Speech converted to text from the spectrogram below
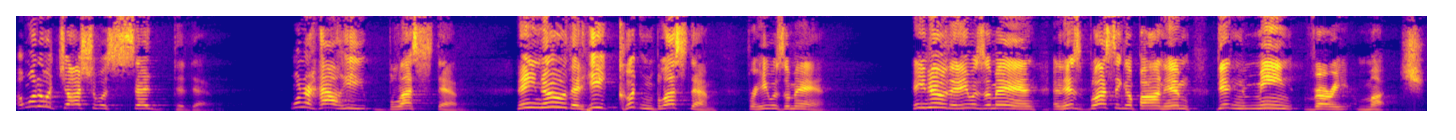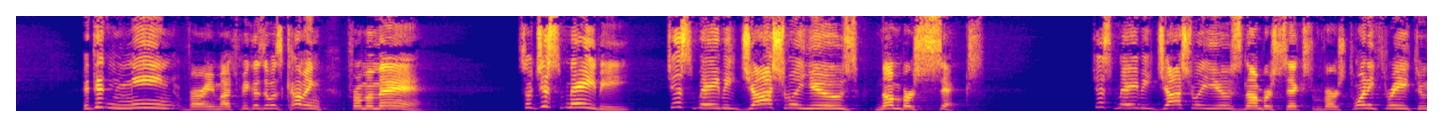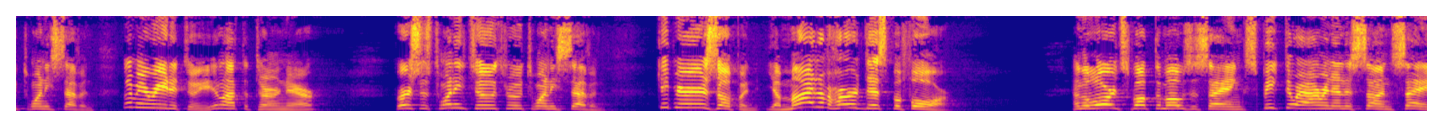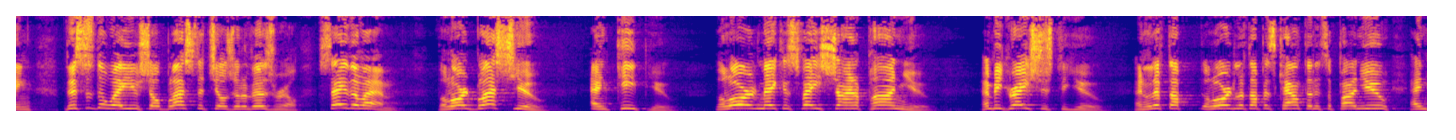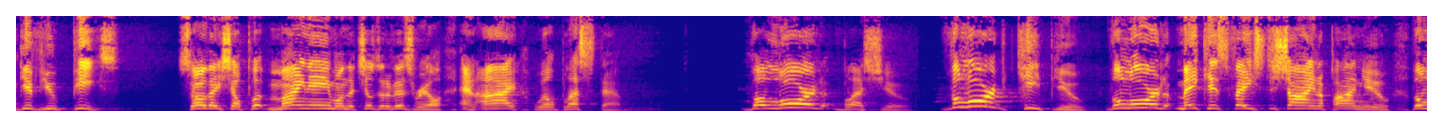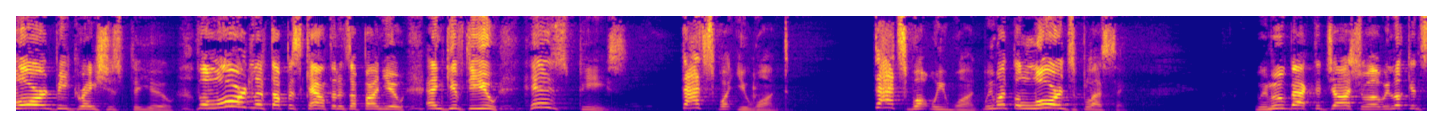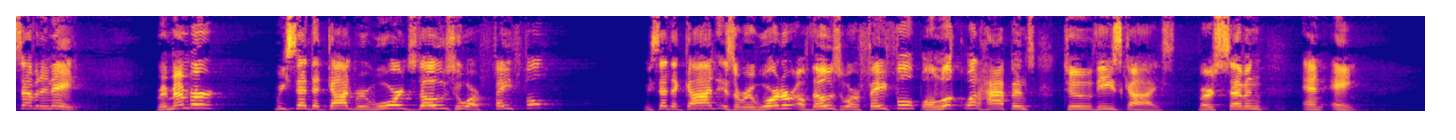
I wonder what Joshua said to them. I wonder how he blessed them. he knew that he couldn't bless them, for he was a man. He knew that he was a man, and his blessing upon him didn't mean very much. It didn't mean very much because it was coming from a man. So just maybe, just maybe Joshua used number six. Just maybe Joshua used number six from verse 23 through 27. Let me read it to you. You don't have to turn there. Verses 22 through 27. Keep your ears open. You might have heard this before. And the Lord spoke to Moses, saying, Speak to Aaron and his sons, saying, This is the way you shall bless the children of Israel. Say to them, The Lord bless you and keep you. The Lord make his face shine upon you and be gracious to you. And lift up, the Lord lift up his countenance upon you and give you peace. So they shall put my name on the children of Israel, and I will bless them. The Lord bless you. The Lord keep you. The Lord make his face to shine upon you. The Lord be gracious to you. The Lord lift up his countenance upon you and give to you his peace. That's what you want. That's what we want. We want the Lord's blessing. We move back to Joshua. We look in 7 and 8. Remember, we said that God rewards those who are faithful. We said that God is a rewarder of those who are faithful. Well, look what happens to these guys. Verse 7 and 8.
